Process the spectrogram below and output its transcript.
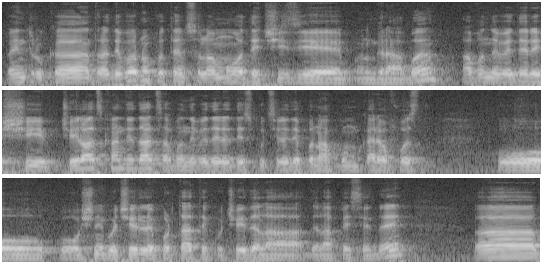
pentru că, într-adevăr, nu putem să luăm o decizie în grabă, având în vedere și ceilalți candidați, având în vedere discuțiile de până acum care au fost cu, cu și negocierile purtate cu cei de la, de la PSD. Uh,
